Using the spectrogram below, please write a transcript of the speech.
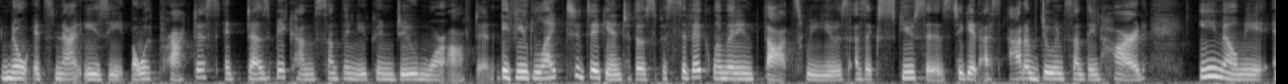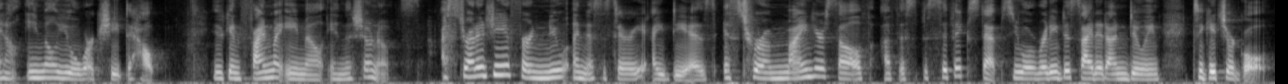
No, it's not easy, but with practice, it does become something you can do more often. If you'd like to dig into those specific limiting thoughts we use as excuses to get us out of doing something hard, email me and I'll email you a worksheet to help. You can find my email in the show notes. A strategy for new unnecessary ideas is to remind yourself of the specific steps you already decided on doing to get your goal.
